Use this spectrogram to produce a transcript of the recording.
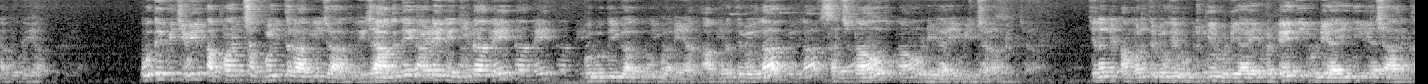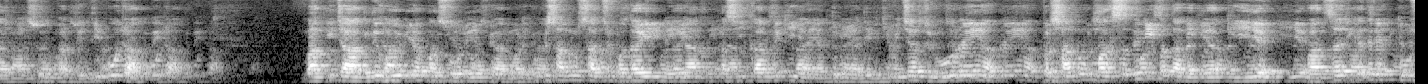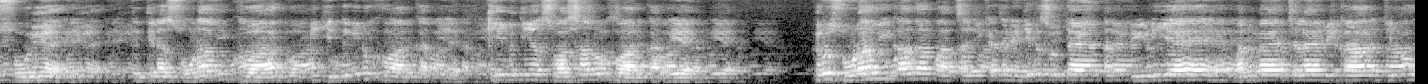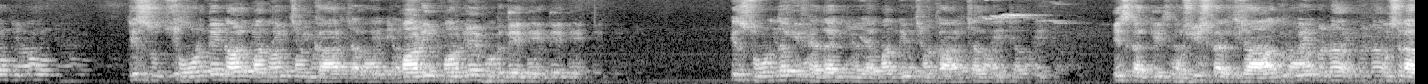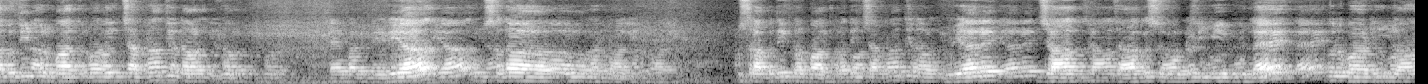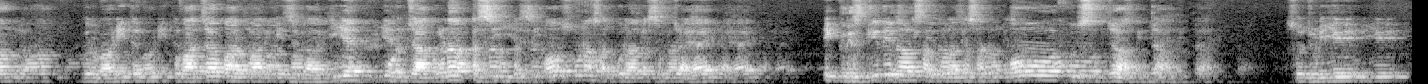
ਉਹਦੇ ਵਿੱਚ ਵੀ ਆਪਾਂ ਚੰਗੀ ਤਰ੍ਹਾਂ ਵੀ ਜਾਗਦੇ। ਜਾਗਦੇ ਕਿਹੜੇ ਨੇ? ਜਿਨ੍ਹਾਂ ਨੇ ਗੁਰੂ ਦੀ ਗੱਲ ਨੂੰ ਮੰਨਿਆ। ਅੰਮ੍ਰਿਤ ਵੇਲਾ ਸਚਨਾਉ ਵਡਿਆਈ ਵਿਚਾਰ। ਜਿਨ੍ਹਾਂ ਨੇ ਅੰਮ੍ਰਿਤ ਵੇਲੇ ਉੱਠ ਕੇ ਵਡਿਆਈ, ਵੱਡੇ ਦੀ ਵਡਿਆਈ ਦੀ ਵਿਚਾਰ ਕਰਨਾ ਸ਼ੁਰੂ ਕਰ ਦਿੱਤੀ, ਉਹ ਜਾਗਦੇ। ਜਾਗਦੇ ਬਾਕੀ ਜਾਗਦੇ ਹੋਏ ਵੀ ਆਪਾਂ ਸੋ ਰਹੇ ਹਾਂ ਪਿਆਰ ਵਾਲੇ ਕਿਉਂਕਿ ਸਾਨੂੰ ਸੱਚ ਪਤਾ ਹੀ ਨਹੀਂ ਆ, ਅਸੀਂ ਕਰਨ ਕੀ ਆਏ ਹਾਂ ਦੁਨੀਆ ਦੇ ਵਿੱਚ। ਵਿਚਾਰ ਜ਼ਰੂਰ ਰਹੇ ਹਾਂ, ਪਰ ਸਾਨੂੰ ਮਕਸਦ ਨਹੀਂ ਪਤਾ ਲੱਗਿਆ ਕੀ ਹੈ। ਬਾਦਸ਼ਾਹ ਜੀ ਕਹਿੰਦੇ ਨੇ, ਤੂੰ ਸੋ ਰਿਹਾ ਹੈ। ਤੇ ਤੇਰਾ ਸੋਨਾ ਵੀ ਖੁਆਰ, ਤੂੰ ਜ਼ਿੰਦਗੀ ਨੂੰ ਖੁਆਰ ਕਰ ਰਿਹਾ ਹੈ, ਕੀਮਤੀਆਂ ਸਵਾਸਾਂ ਨੂੰ ਖੁਆਰ ਕਰ ਰਿਹਾ ਹੈ। ਫਿਰ ਉਹ ਸੋਨਾ ਵੀ ਕਾਹਦਾ ਬਾਦਸ਼ਾਹ ਜੀ ਕਹਿੰਦੇ ਨੇ, ਜਿਤ ਸੁੱਤਾ ਹੈ ਤਨ ਪੀੜੀ ਹੈ ਮਨ ਮੈਂ ਚਲੇ ਵਿਕਾਰ ਜਿਨੂੰ ਜਿਸ ਸੁ- ਦੇ ਨਾਲ ਮਨ ਦੇ ਵਿੱਚ ਵਿਕਾਰ ਚੱਲਦੇ ਨੇ, ਮਾੜੀ ਫੁਰਨੇ ਫੁੱਟਦੇ ਨੇ। ਇਸ ਸੌਣ ਦਾ ਕੀ ਫਾਇਦਾ ਕੀ ਹੈ? ਮਨ ਦੇ ਵਿੱਚ ਵਿਕਾਰ ਚੱਲਦੇ ਇਸ ਕਰਕੇ ਕੋਸ਼ਿਸ਼ ਕਰ, ਜਾਗ ਕੋਈ ਮਨਾ, ਉਸ ਰੱਬ ਦੀ ਪਰਮਾਤਮਾ ਦੇ ਚਰਨਾਂ ਦੇ ਨਾਲ ਜੁੜ ਐ ਮਨ ਮੇਰਿਆ, ਤੂੰ ਸਦਾ ਤੂੰ ਹਰ ਨਾਲੇ ਉਸ ਰੱਬ ਦੇ ਪਰਮਾਤਮਾ ਦੇ ਚਰਨਾਂ ਦੇ ਨਾਲ ਜੁੜਿਆ ਰਹਿ। ਜਾਗ ਜਾਗ ਸੋਨੜੀ ਇਹ ਬੋਲੇ, ਗੁਰਬਾਣੀ ਰਾਮ। ਗੁਰਬਾਣੀ ਤੇ ਆਵਾਜ਼ਾਂ ਮਾਰ ਮਾਰ ਕੇ ਜਗਾ ਰਹੀ ਹੈ। ਹੁਣ ਜਾਗਣਾ ਅਸੀਂ ਬਹੁਤ ਸੋਹਣਾ ਸਤਿਗੁਰਾਂ ਨੇ ਸਮਝਾਇਆ ਹੈ। ਇੱਕ ਗ੍ਰਸਤੀ ਦੇ ਨਾਲ ਸਤਿਗੁਰਾਂ ਨੇ ਸਾਨੂੰ ਬਹੁਤ ਕੁਝ ਸਮਝਾ ਦਿੱਤਾ। ਹੈ ਸੋ ਜੁੜੀਏ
